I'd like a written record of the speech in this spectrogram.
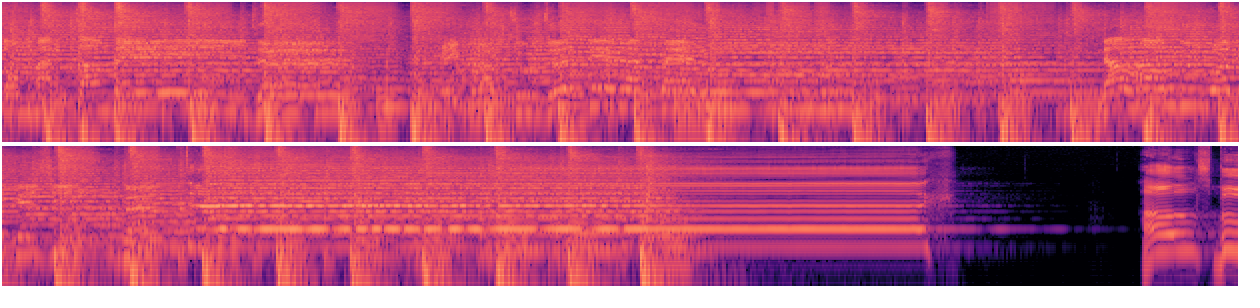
markt aan Beide. Ik bracht toe de weer Peru. Nou houden wordt gezien me terug. Als boer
